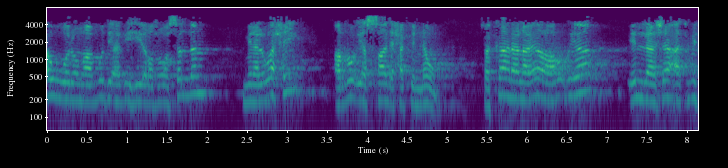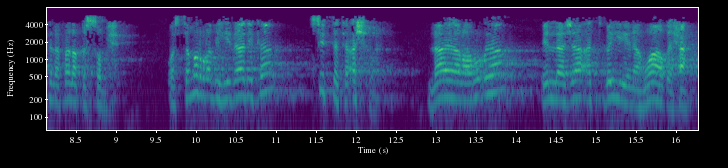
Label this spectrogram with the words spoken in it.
أول ما بدأ به رسول الله صلى الله عليه وسلم من الوحي الرؤيا الصالحة في النوم فكان لا يرى رؤيا إلا جاءت مثل فلق الصبح واستمر به ذلك ستة أشهر لا يرى رؤيا إلا جاءت بينة واضحة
